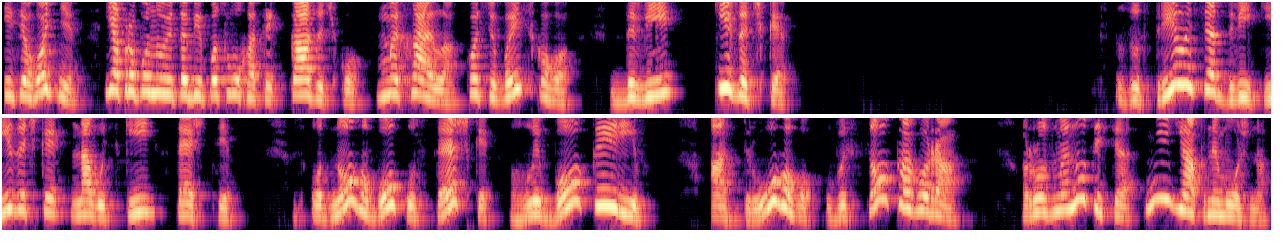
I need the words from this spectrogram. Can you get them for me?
І сьогодні я пропоную тобі послухати казочку Михайла Коцюбинського Дві кізочки. Зустрілися дві кізочки на вузькій стежці. З одного боку стежки глибокий рів, а з другого висока гора. Розминутися ніяк не можна.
